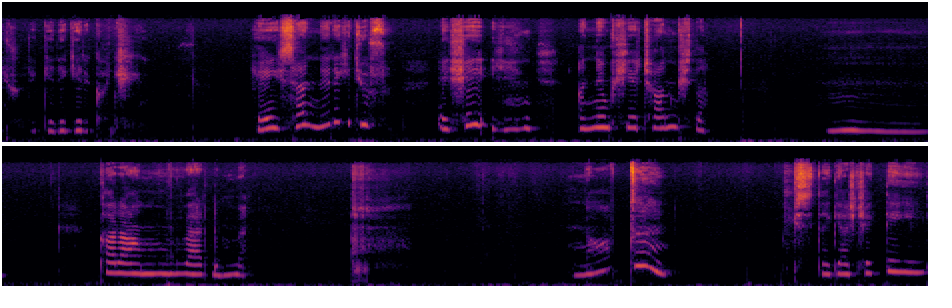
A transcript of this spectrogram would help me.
Ben şöyle geri geri kaçayım. Hey sen nereye gidiyorsun? E şey annem bir şeye çağırmış da. Hmm. Verdim ben. Ne yaptın? De gerçek değil.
